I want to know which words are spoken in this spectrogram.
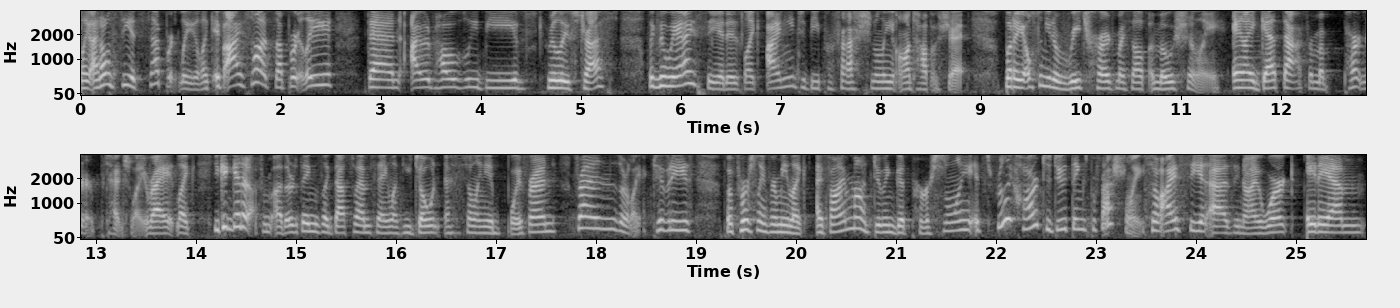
Like, I don't see it separately. Like, if I saw it separately, then I would probably be really stressed. Like the way I see it is like I need to be professionally on top of shit, but I also need to recharge myself emotionally. And I get that from a partner potentially, right? Like you can get it from other things. Like that's why I'm saying like you don't necessarily need a boyfriend, friends or like activities. But personally for me, like if I'm not doing good personally, it's really hard to do things professionally. So I see it as, you know, I work 8 a.m.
